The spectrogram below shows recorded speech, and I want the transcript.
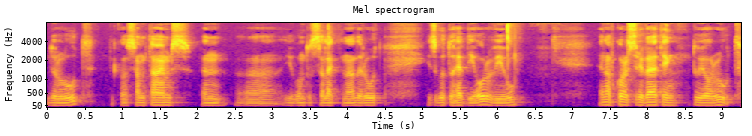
the route because sometimes when uh, you want to select another route it's good to have the overview and of course reverting to your route.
